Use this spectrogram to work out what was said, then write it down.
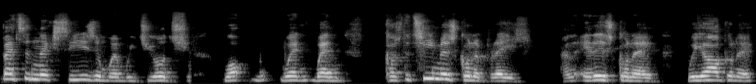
better next season when we judge what when when because the team is going to break and it is going to we are going to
